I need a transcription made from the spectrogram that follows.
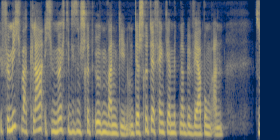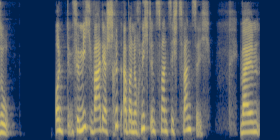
für mich war klar, ich möchte diesen Schritt irgendwann gehen. Und der Schritt, der fängt ja mit einer Bewerbung an. So. Und für mich war der Schritt aber noch nicht in 2020. Weil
